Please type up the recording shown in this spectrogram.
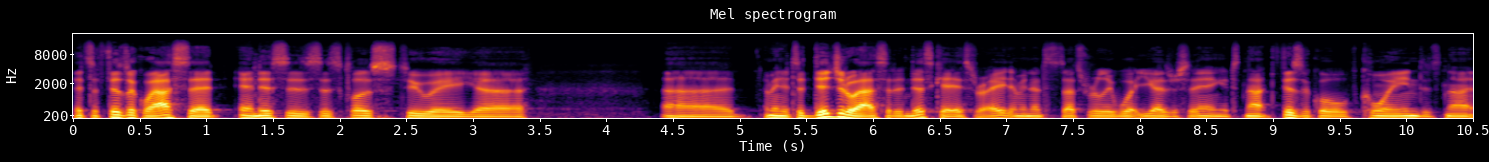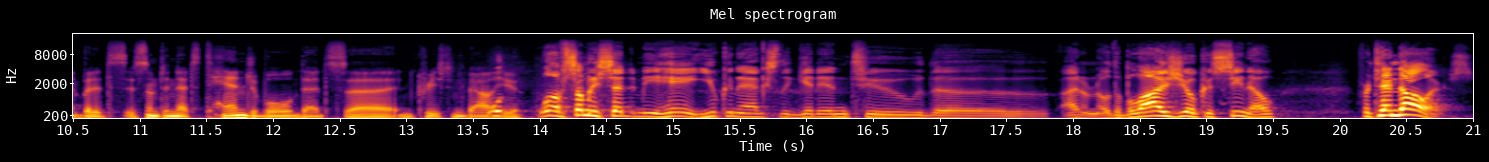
it's a physical asset, and this is as close to a. Uh, uh, I mean, it's a digital asset in this case, right? I mean, that's that's really what you guys are saying. It's not physical coins. It's not, but it's it's something that's tangible that's uh, increased in value. Well, well, if somebody said to me, "Hey, you can actually get into the I don't know the Bellagio casino for ten dollars,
